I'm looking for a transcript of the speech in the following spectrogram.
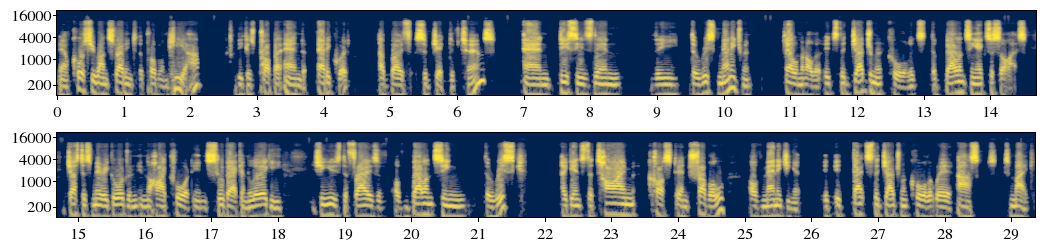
Now, of course, you run straight into the problem here because proper and adequate are both subjective terms. And this is then the, the risk management element of it. It's the judgment call. It's the balancing exercise. Justice Mary Gaudron in the High Court in Slivak and Lurgi, she used the phrase of, of balancing the risk against the time, cost, and trouble of managing it. It, it. That's the judgment call that we're asked to make.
